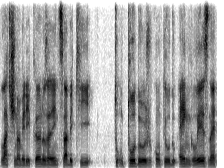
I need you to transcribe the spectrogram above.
latino-americanos. A gente sabe que todo hoje o conteúdo é inglês, né?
